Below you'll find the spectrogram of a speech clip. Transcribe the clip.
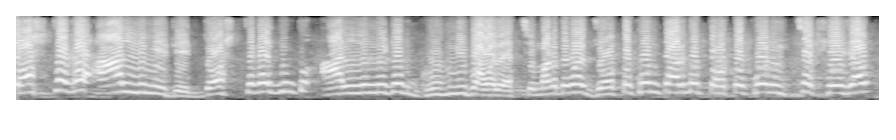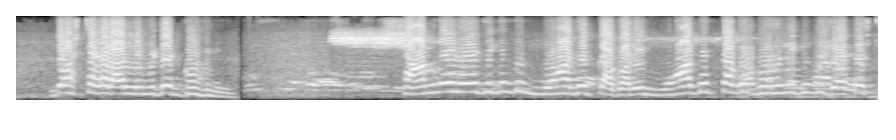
দশ টাকায় আনলিমিটেড দশ টাকায় কিন্তু আনলিমিটেড ঘুগনি পাওয়া যাচ্ছে। মানে তোমার যতক্ষণ পারবে ততক্ষণ ইচ্ছা খেয়ে যাও, দশ টাকার আনলিমিটেড ঘুগনি। সামনে রয়েছে কিন্তু মহাদেব কাকু এই মহাদেব কাকু ঘুগনি কিন্তু যথেষ্ট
